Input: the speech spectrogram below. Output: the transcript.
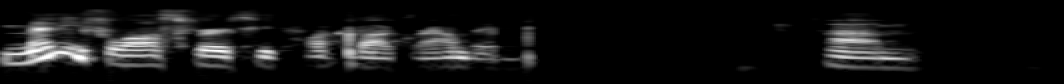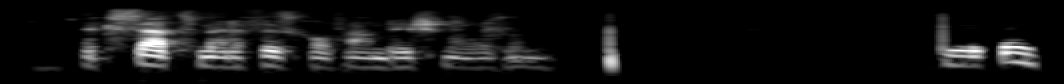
many philosophers who talk about grounding um, accept metaphysical foundationalism. They think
